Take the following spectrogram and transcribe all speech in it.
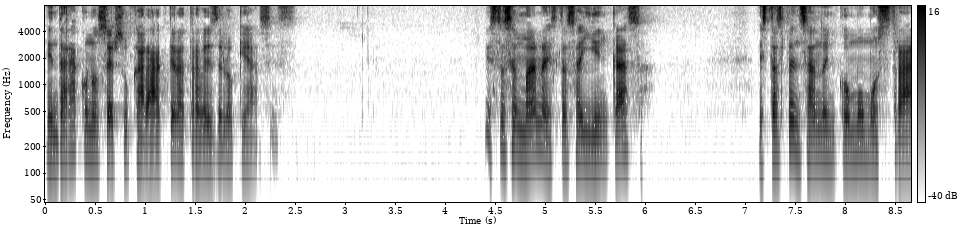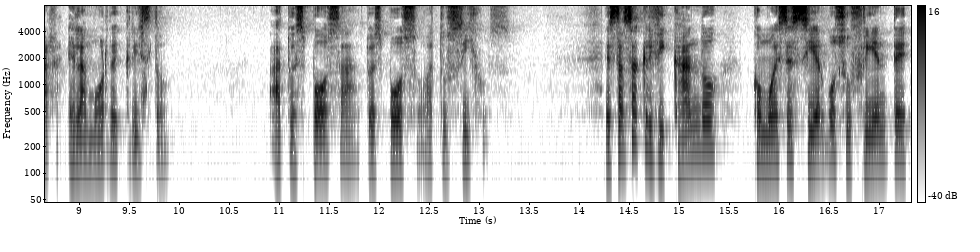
en dar a conocer su carácter a través de lo que haces. Esta semana estás ahí en casa ¿Estás pensando en cómo mostrar el amor de Cristo a tu esposa, a tu esposo, a tus hijos? ¿Estás sacrificando como ese siervo sufriente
